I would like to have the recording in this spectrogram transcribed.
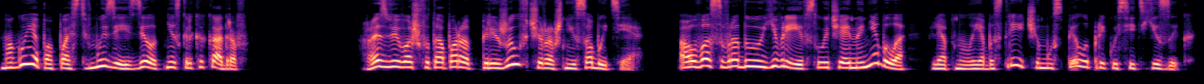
Могу я попасть в музей и сделать несколько кадров?» «Разве ваш фотоаппарат пережил вчерашние события? А у вас в роду евреев случайно не было?» Ляпнула я быстрее, чем успела прикусить язык.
